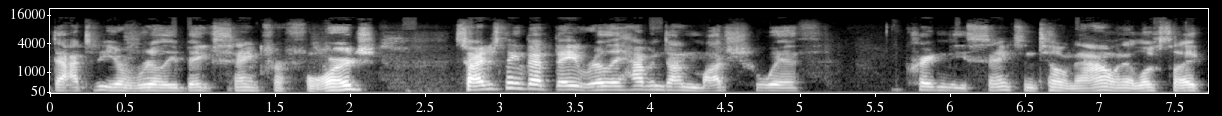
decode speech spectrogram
that to be a really big sink for Forge. So I just think that they really haven't done much with creating these sinks until now, and it looks like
